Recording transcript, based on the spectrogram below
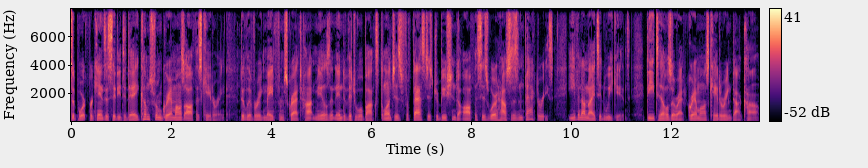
Support for Kansas City Today comes from Grandma's Office Catering, delivering made from scratch hot meals and individual boxed lunches for fast distribution to offices, warehouses, and factories, even on nights and weekends. Details are at grandmascatering.com.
